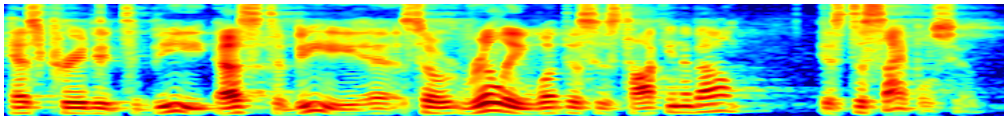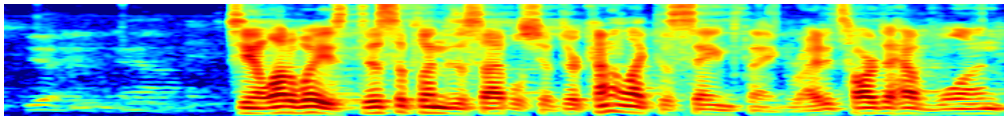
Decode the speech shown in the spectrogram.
has created to be us to be. Uh, so really, what this is talking about is discipleship. Yeah. See, in a lot of ways, discipline and discipleship, they're kind of like the same thing, right? It's hard to have one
